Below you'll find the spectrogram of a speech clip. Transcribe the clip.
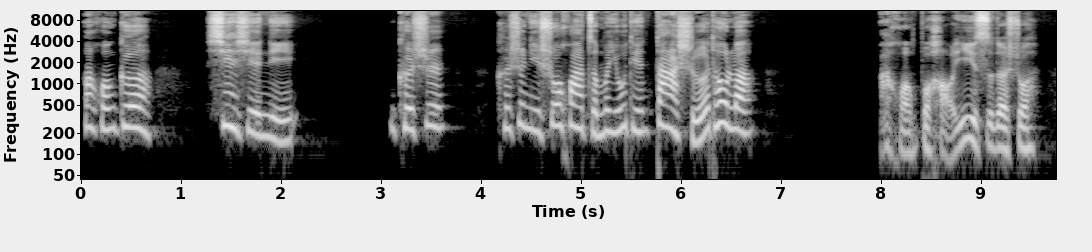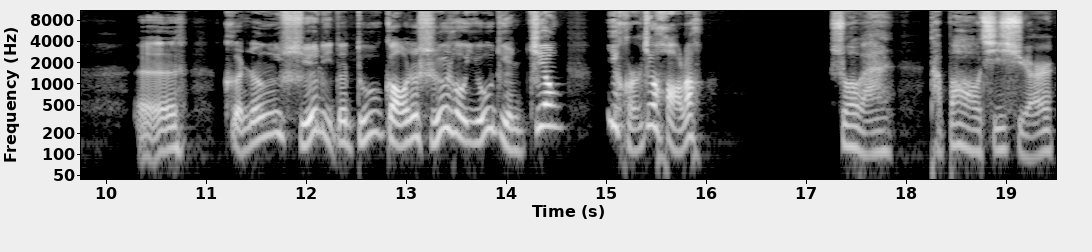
阿黄哥，谢谢你。可是，可是你说话怎么有点大舌头了？”阿黄不好意思的说：“呃，可能血里的毒搞的舌头有点僵，一会儿就好了。”说完，他抱起雪儿，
